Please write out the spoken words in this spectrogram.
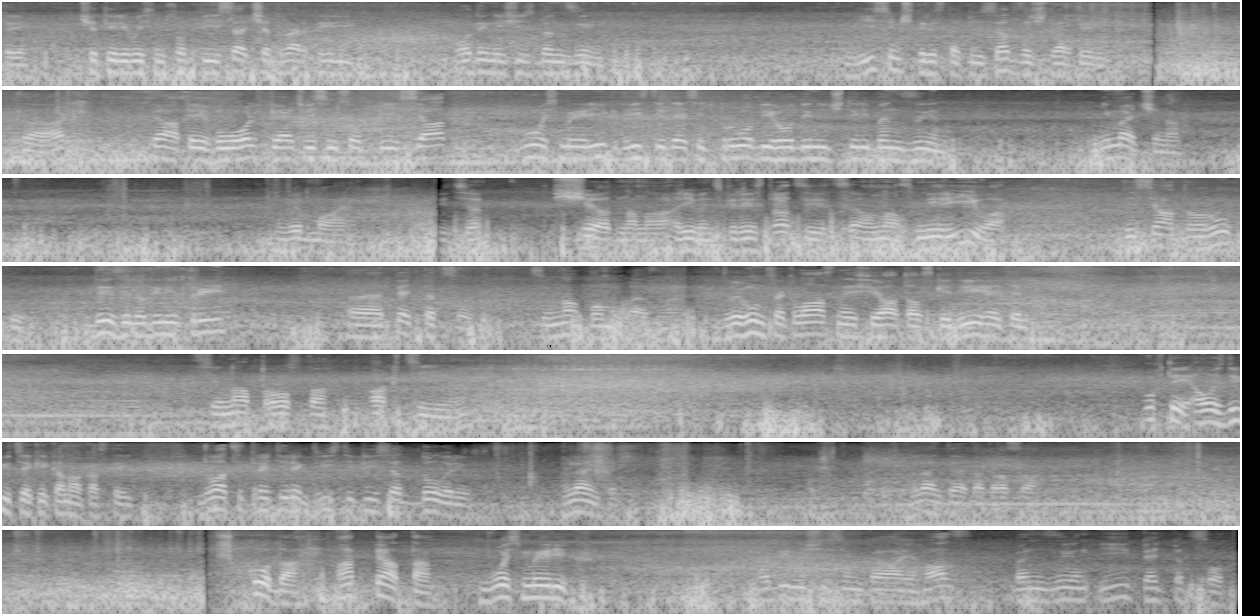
4854 рік. 1,6 бензин. 8450 за четвертий рік. Так. П'ятий гольф 5850. Восьмий рік, 210 пробіг, 1,4 бензин. Німеччина. Видмає. Ще одна на рівенській реєстрації. Це у нас Міріва 10-го року. Дизель 1,3 е, 5500. Ціна бомбезна. Двигун це класний, фіатовський двигатель. Ціна просто акційна. Ух ти, а ось дивіться, який канака стоїть. 23 рік, 250 доларів. Гляньте. Гляньте, яка краса. Шкода. А5, 8 рік. 1,6 МПА газ, бензин і 5500.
